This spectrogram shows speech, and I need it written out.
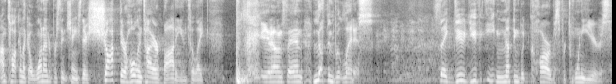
I'm talking like a 100% change. They shock their whole entire body into like, you know what I'm saying? Nothing but lettuce. It's like, dude, you've eaten nothing but carbs for 20 years.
